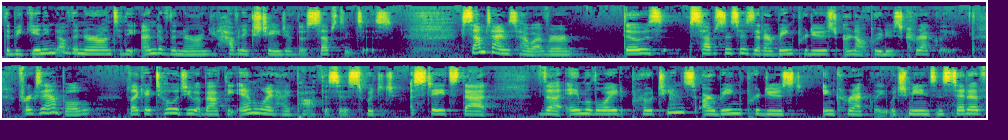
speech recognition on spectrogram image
the beginning of the neuron to the end of the neuron, you have an exchange of those substances. Sometimes, however, those substances that are being produced are not produced correctly. For example, like I told you about the amyloid hypothesis, which states that the amyloid proteins are being produced incorrectly, which means instead of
